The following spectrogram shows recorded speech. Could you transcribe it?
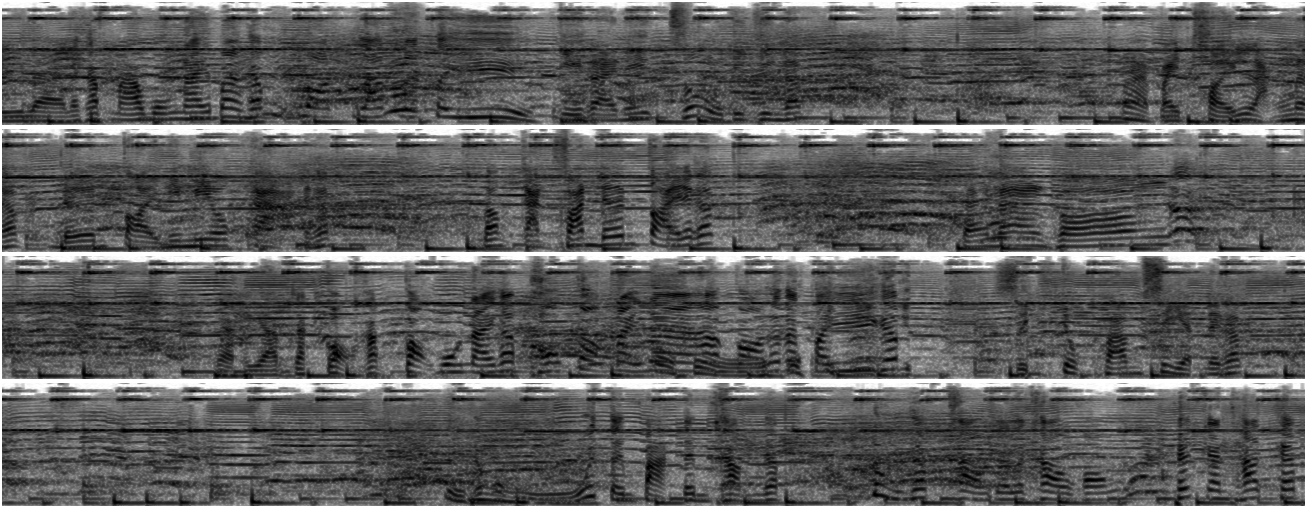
นี่แหละนะครับมาวงในบ้างครับหลอดหลังมาตีอีกรายนี้สู้จริงๆครับแม่ไปถอยหลังนะครับ เดินต่อยนี่มีโอกาสนะครับ ต้องกัดฟันเดินต่อยนะครับทางด้านของแต่พยายามจะเกาะครับเกาะวงในครับขอเกาะในแน่เอาเกาะแล้วก็ตีครับสิงจุกความเสียดเลยครับนี่ครับโอ้โหเต็มปากเต็มคำครับดูครับเข่าแต่ละเข่าของเพชรกันทัดครับ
